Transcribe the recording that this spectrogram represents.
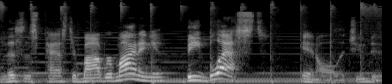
this is Pastor Bob reminding you be blessed in all that you do.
